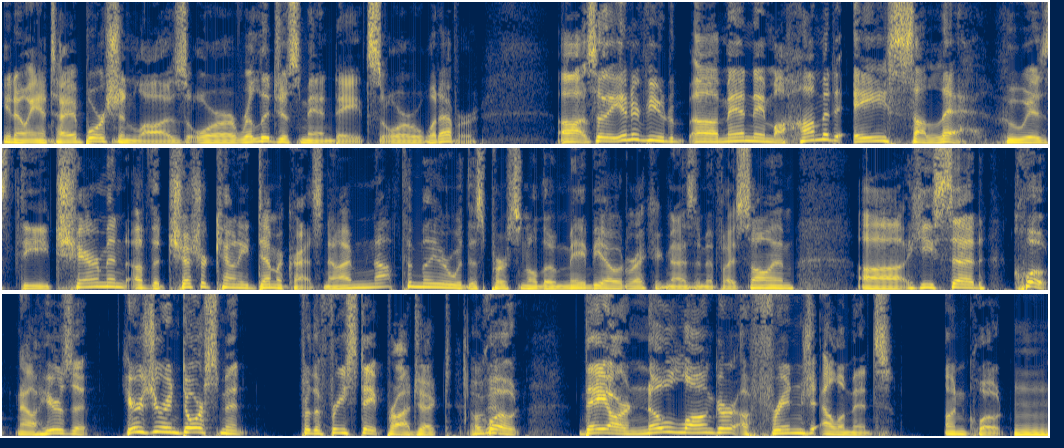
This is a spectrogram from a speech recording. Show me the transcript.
you know, anti abortion laws or religious mandates or whatever. Uh, so they interviewed a man named Mohammed A. Saleh, who is the chairman of the Cheshire County Democrats. Now, I'm not familiar with this person, although maybe I would recognize him if I saw him. Uh, he said, "quote Now here's a here's your endorsement for the Free State Project. Quote: They are no longer a fringe element. Unquote. Hmm.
